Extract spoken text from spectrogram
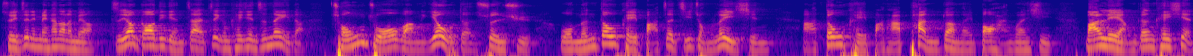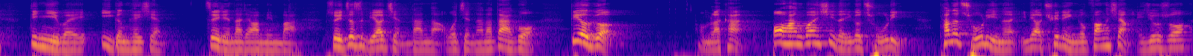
所以这里面看到了没有？只要高低点在这根 K 线之内的，从左往右的顺序，我们都可以把这几种类型啊，都可以把它判断为包含关系，把两根 K 线定义为一根 K 线。这一点大家要明白。所以这是比较简单的，我简单的带过。第二个，我们来看包含关系的一个处理。它的处理呢，一定要确定一个方向，也就是说，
